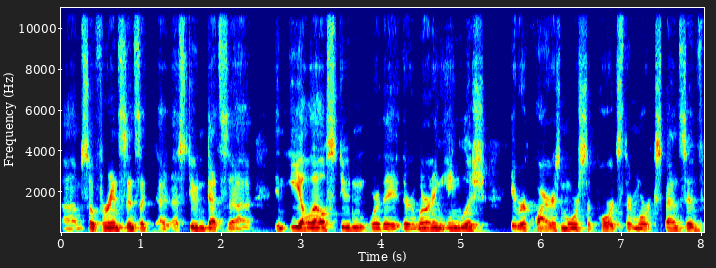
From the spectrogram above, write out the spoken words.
Um, so, for instance, a, a student that's uh, an ELL student where they, they're learning English, it requires more supports, they're more expensive.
